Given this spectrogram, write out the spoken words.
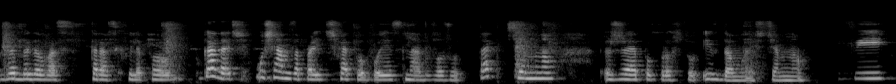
żeby do Was teraz chwilę pogadać, musiałam zapalić światło, bo jest na dworzu tak ciemno, że po prostu i w domu jest ciemno. Fifi,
